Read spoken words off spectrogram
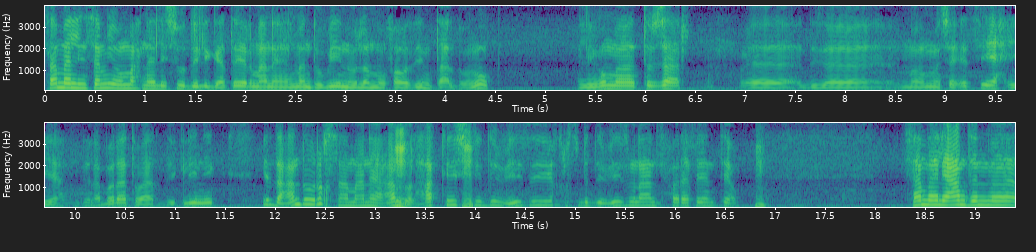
ثم اللي نسميهم إحنا les sous-délégataires معناها المندوبين ولا المفوضين تاع البنوك اللي هما تجار. منشآت سياحية des laboratoires des cliniques. يبدا عنده رخصة معناها عنده الحق يشري devises يخلص بال devises من عند الحرفاء نتاعو ثم اللي عندهم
